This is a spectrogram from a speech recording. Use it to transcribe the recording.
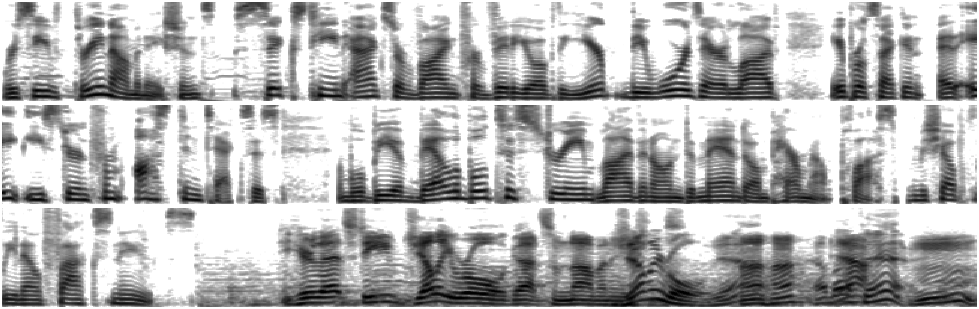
received three nominations. 16 acts are vying for Video of the Year. The awards air live April 2nd at 8 Eastern from Austin, Texas, and will be available to stream live and on demand on Paramount Plus. Michelle Pollino, Fox News. Do you hear that, Steve? Jelly Roll got some nominations. Jelly Roll, yeah. Uh huh. How about yeah. that? Mm.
